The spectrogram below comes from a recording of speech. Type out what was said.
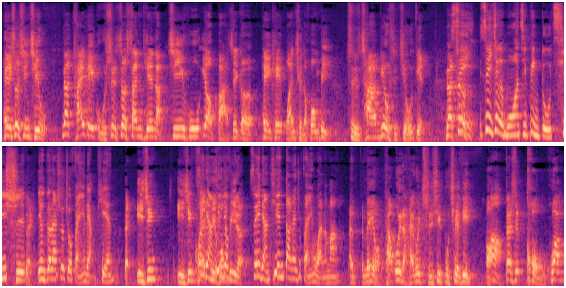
黑色星期五。那台北股市这三天呢、啊，几乎要把这个黑 K 完全的封闭，只差六十九点。那这个、所以，所以这个魔王级病毒其实严格来说只有反应两天，对，已经已经快被封闭了。所以两天大概就反应完了吗？呃，没有，它未来还会持续不确定哦，哦。但是恐慌，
